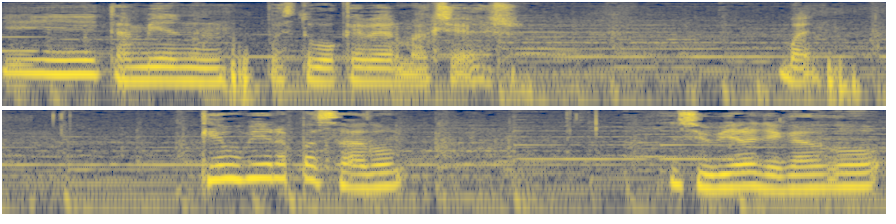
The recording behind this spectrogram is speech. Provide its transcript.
y también pues tuvo que ver Max Scheler. Bueno, ¿qué hubiera pasado si hubiera llegado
